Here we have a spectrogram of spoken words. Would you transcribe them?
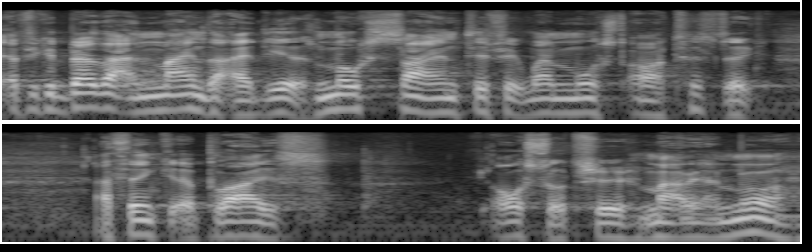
if you could bear that in mind, that idea, it's most scientific when most artistic, I think it applies also to Marianne Moore.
